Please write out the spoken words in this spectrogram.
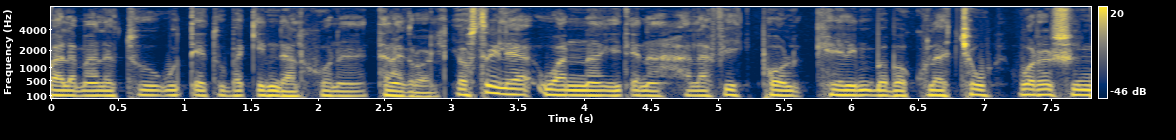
ባለማለቱ ውጤቱ በቂ እንዳልሆነ ተናግረዋል። የአውስትሬሊያ ዋና የጤና ኃላፊ ፖል ኬሊም በበኩላቸው ወረርሽኙ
